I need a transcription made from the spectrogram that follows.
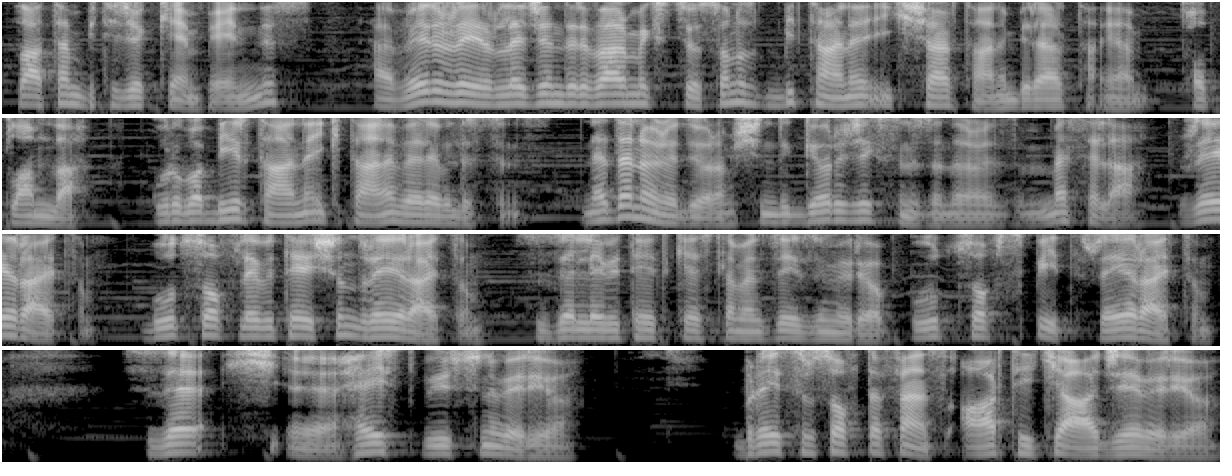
zaten bitecek campaign'iniz. Ha, very rare legendary vermek istiyorsanız bir tane ikişer tane birer tane yani toplamda gruba bir tane iki tane verebilirsiniz. Neden öyle diyorum? Şimdi göreceksiniz neden öyle diyorum. Mesela rare item Boots of Levitation Rare Item. Size Levitate keslemenize izin veriyor. Boots of Speed Rare Item. Size e, Haste büyüsünü veriyor. Bracers of Defense artı 2 AC veriyor.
